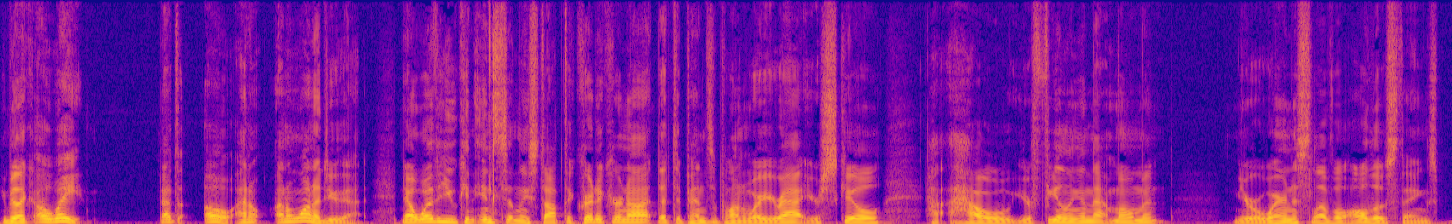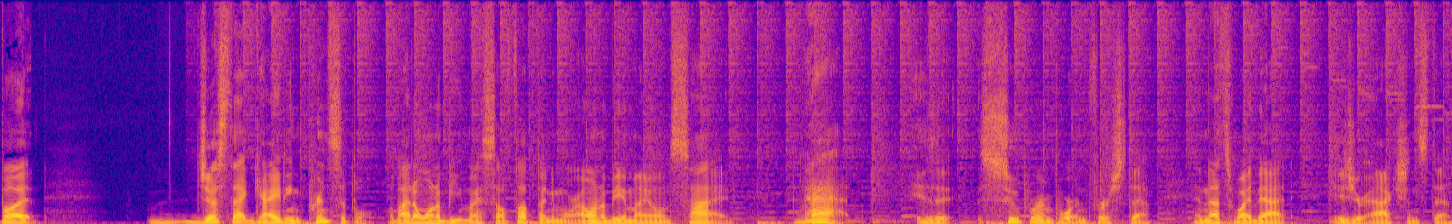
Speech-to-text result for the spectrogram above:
you'll be like, oh wait, that's oh, I don't I don't want to do that. Now whether you can instantly stop the critic or not, that depends upon where you're at, your skill, h- how you're feeling in that moment, your awareness level, all those things. But just that guiding principle of I don't want to beat myself up anymore. I want to be on my own side. That is a super important first step. And that's why that is your action step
